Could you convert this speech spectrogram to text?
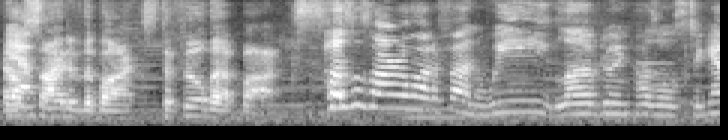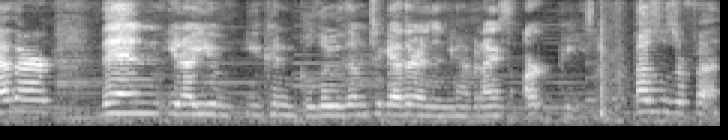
Yeah. outside of the box to fill that box. Puzzles are a lot of fun. We love doing puzzles together. Then you know you you can glue them together, and then you have a nice art piece. Puzzles are fun.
